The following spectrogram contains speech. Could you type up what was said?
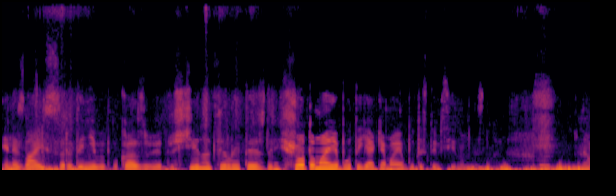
І не знаю, з середині ви показую дощі на цілий тиждень. Що то має бути, як я маю бути з тим сіном, не знаю. Ну,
